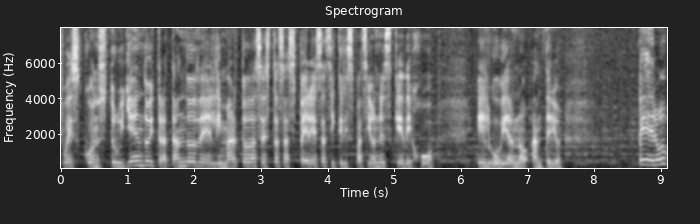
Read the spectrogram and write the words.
pues construyendo y tratando de limar todas estas asperezas y crispaciones que dejó el gobierno anterior. Pero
